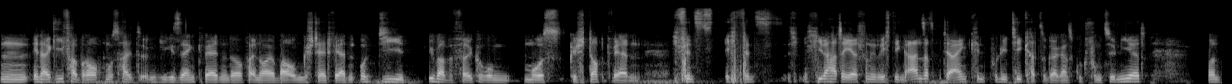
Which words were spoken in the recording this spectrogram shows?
Ein Energieverbrauch muss halt irgendwie gesenkt werden oder auf erneuerbar umgestellt werden und die Überbevölkerung muss gestoppt werden. Ich finde ich find's, China hatte ja schon den richtigen Ansatz mit der Ein-Kind-Politik, hat sogar ganz gut funktioniert. Und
